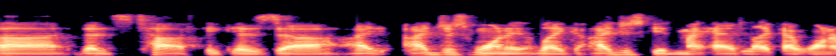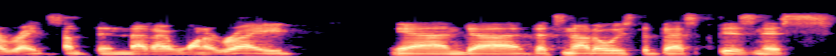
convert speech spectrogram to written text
uh, that it's tough because uh, I I just want to like I just get in my head like I want to write something that I want to write, and uh, that's not always the best business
